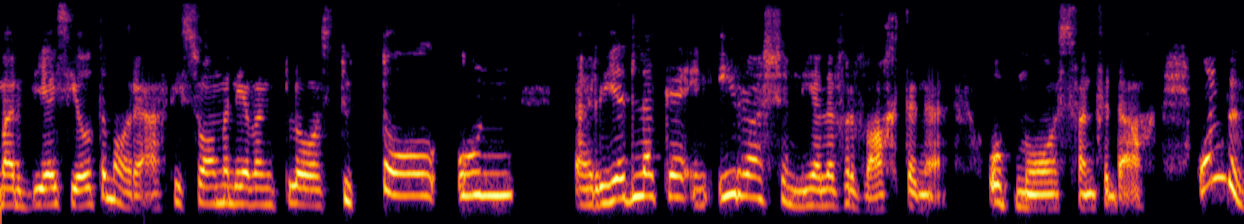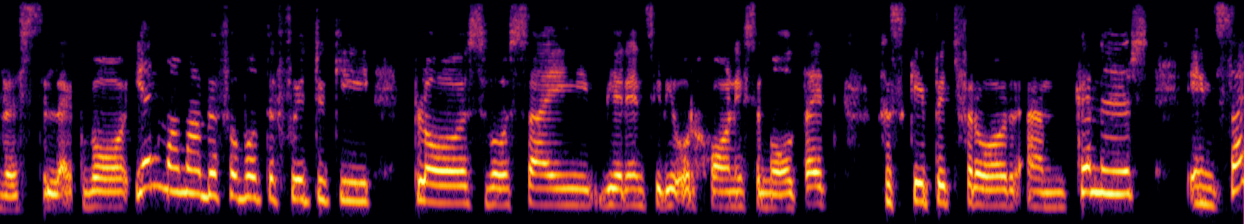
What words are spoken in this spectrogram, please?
Maar jy is heeltemal reg, die samelewing plaas totaal on redelike en irrasionele verwagtinge op ma's van vandag. Onbewustelik waar een mamma byvoorbeeld 'n fotootjie plaas waar sy weer eens hierdie organiese maaltyd geskep het vir haar um, kinders en sy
